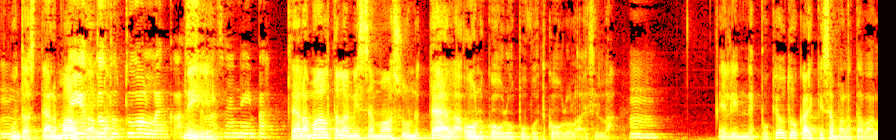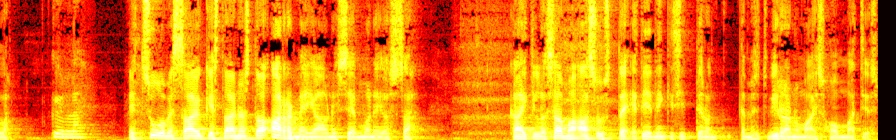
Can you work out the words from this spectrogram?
mm. Kun taas täällä Ei ole Maltalla, totuttu ollenkaan Niin. niin. sellaiseen, niinpä. täällä Maltalla, missä mä asun, täällä on koulupuvut koululaisilla. Mm. Eli ne pukeutuu kaikki samalla tavalla. Kyllä. Et Suomessa oikeastaan ainoastaan armeija on nyt semmoinen, jossa kaikilla on sama asuste, ja tietenkin sitten on tämmöiset viranomaishommat, jos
